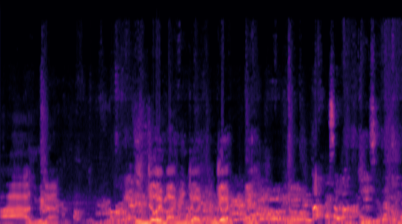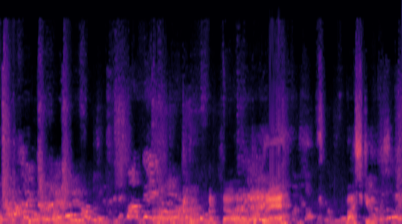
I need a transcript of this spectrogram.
아주 그냥. 인조이 맘, 인조이, 인조이. 예? 예. 자, 오늘 덕분에 맛있게 먹겠습니다.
